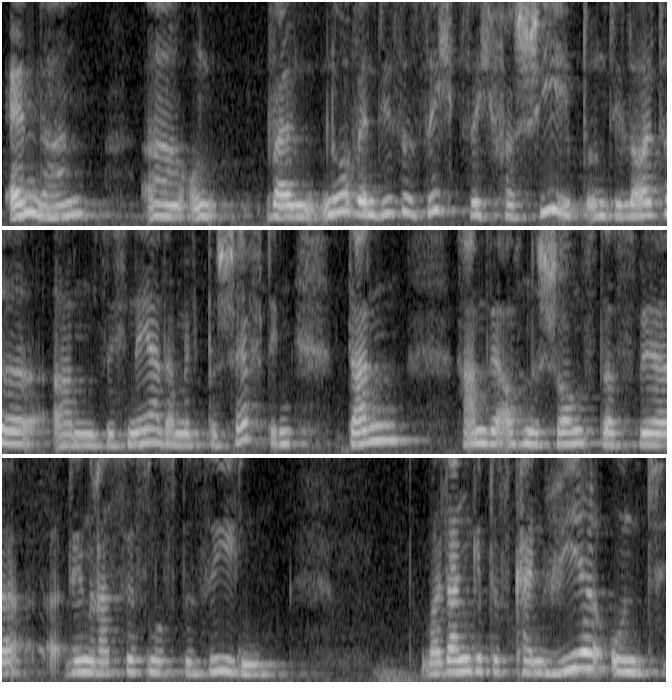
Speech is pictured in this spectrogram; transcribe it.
ändern. Äh, und weil nur wenn diese Sicht sich verschiebt und die Leute ähm, sich näher damit beschäftigen, dann haben wir auch eine Chance, dass wir den Rassismus besiegen. Weil dann gibt es kein Wir und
